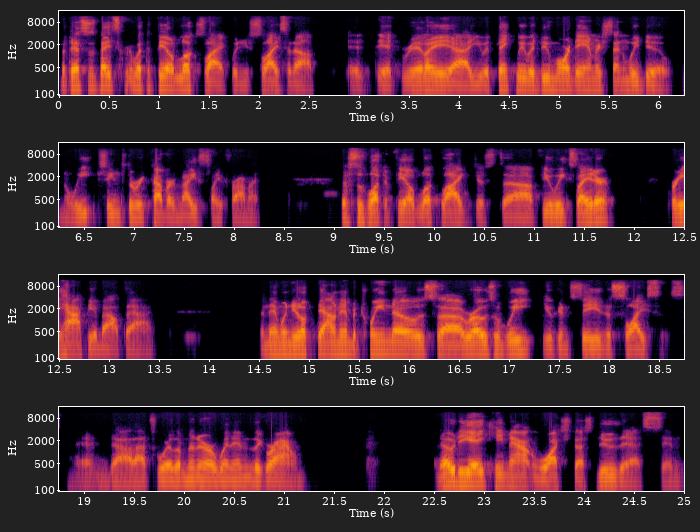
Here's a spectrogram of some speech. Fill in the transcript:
But this is basically what the field looks like when you slice it up. It, it really, uh, you would think we would do more damage than we do. And the wheat seems to recover nicely from it. This is what the field looked like just uh, a few weeks later. Pretty happy about that. And then when you look down in between those uh, rows of wheat, you can see the slices. And uh, that's where the manure went into the ground. An ODA came out and watched us do this in,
